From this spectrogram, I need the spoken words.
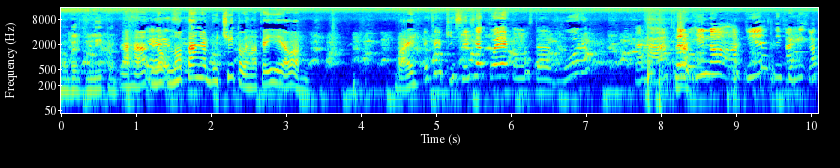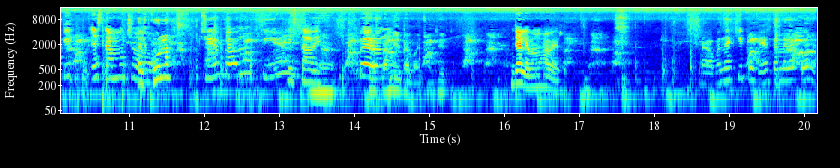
Más ver culito. Ajá, no, no tan el buchito, sino que ahí abajo. Vaya. Es que aquí sí se puede, como está duro. Ajá. Pero aquí no, aquí es difícil. Aquí, aquí está mucho. El culo. Sí, está bien. Está bien. Pero no. Ya le vamos a ver. Me voy a poner aquí porque ya está media cosa.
